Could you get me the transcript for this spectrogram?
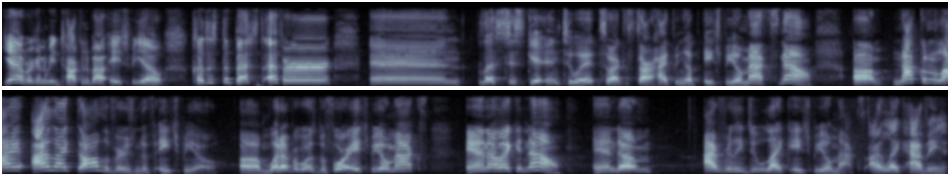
Yeah, we're going to be talking about HBO because it's the best ever. And let's just get into it so I can start hyping up HBO Max now. Um, not going to lie, I liked all the versions of HBO. Um, whatever was before HBO Max, and I like it now. And um, I really do like HBO Max. I like having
